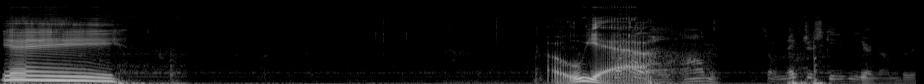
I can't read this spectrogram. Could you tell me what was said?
Yay. Oh, yeah. Oh, um, so Nick just gave me your number,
